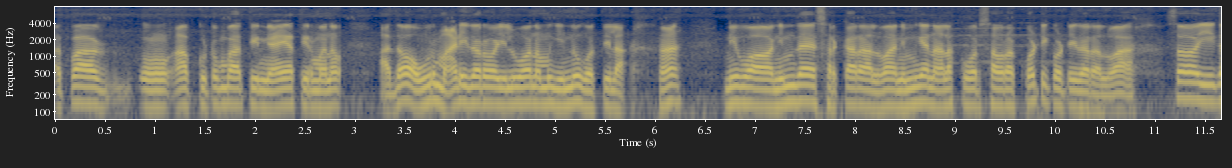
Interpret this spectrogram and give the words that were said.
ಅಥವಾ ಆ ಕುಟುಂಬ ತೀ, ನ್ಯಾಯ ತೀರ್ಮಾನ, ಅದೋ ಅವ್ರು ಮಾಡಿದಾರೋ ಇಲ್ವೋ ನಮಗೆ ಇನ್ನೂ ಗೊತ್ತಿಲ್ಲ. ಹಾಂ? ನೀವು ನಿಮ್ಮದೇ ಸರ್ಕಾರ ಅಲ್ವಾ? ನಿಮಗೆ ನಾಲ್ಕೂವರೆ ಸಾವಿರ ಕೋಟಿ ಕೊಟ್ಟಿದ್ದಾರಲ್ವಾ ಸೊ ಈಗ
